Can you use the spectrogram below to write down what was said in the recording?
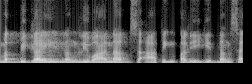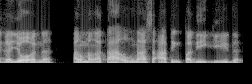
magbigay ng liwanag sa ating paligid nang sa gayon ang mga taong nasa ating paligid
